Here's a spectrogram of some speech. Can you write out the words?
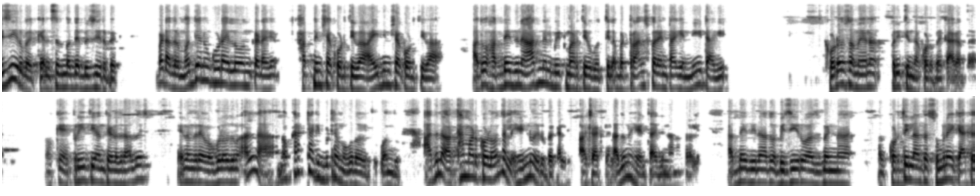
ಬಿಸಿ ಇರ್ಬೇಕು, ಕೆಲಸದ ಮಧ್ಯೆ ಬಿಸಿ ಇರ್ಬೇಕು. ಬಟ್ ಅದ್ರ ಮಧ್ಯನೂ ಕೂಡ ಎಲ್ಲೋ ಒಂದ್ ಕಡೆಗೆ ಹತ್ತು ನಿಮಿಷ ಕೊಡ್ತೀವ, ಐದ್ ನಿಮಿಷ ಕೊಡ್ತೀವ, ಅದು ಹದಿನೈದು ದಿನ ಆದ್ಮೇಲೆ ಮೀಟ್ ಮಾಡ್ತೀವೋ ಗೊತ್ತಿಲ್ಲ ಬಟ್ ಟ್ರಾನ್ಸ್ಪರೆಂಟ್ ಆಗಿ ನೀಟ್ ಆಗಿ ಕೊಡೋ ಸಮಯನ ಪ್ರೀತಿಯಿಂದ ಕೊಡ್ಬೇಕಾಗತ್ತೆ. ಓಕೆ ಪ್ರೀತಿ ಅಂತ ಹೇಳಿದ್ರೆ ಆಲ್ವೇಸ್ ಏನಂದ್ರೆ ಹೊಗಳೋದು ಅಲ್ಲ, ನಾವು ಕರೆಕ್ಟ್ ಆಗಿದ್ಬಿಟ್ರೆ ಮುಗಿದೋಯ್ತು, ಒಂದು. ಅದನ್ನ ಅರ್ಥ ಮಾಡ್ಕೊಳ್ಳುವಂತ ಹೆಣ್ಣು ಇರ್ಬೇಕಲ್ಲಿ ಆ ಜಾಗದಲ್ಲಿ. ಅದನ್ನು ಹೇಳ್ತಾ ಇದ್ದೀನಿ ನಾನು ಅದ್ರಲ್ಲಿ. ಹದಿನೈದು ದಿನ ಅಥವಾ ಬಿಸಿ ಇರೋ ಹಸ್ಬೆಂಡ್ನ ಕೊಡ್ತಿಲ್ಲ ಅಂತ ಸುಮ್ಮನೆ ಕ್ಯಾತೆ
